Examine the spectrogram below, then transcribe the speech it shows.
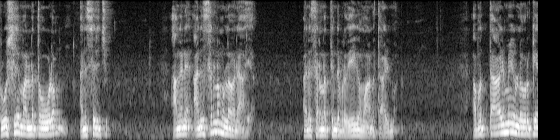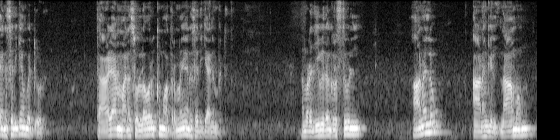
ക്രൂശിലെ മരണത്തോളം അനുസരിച്ചു. അങ്ങനെ അനുസരണമുള്ളവനായ അനുസരണത്തിന്റെ പ്രതീകമാണ് താഴ്മ. അപ്പോൾ താഴ്മയുള്ളവർക്കേ അനുസരിക്കാൻ പറ്റുള്ളൂ. താഴാൻ മനസ്സുള്ളവർക്ക് മാത്രമേ അനുസരിക്കാനും പറ്റൂ നമ്മുടെ ജീവിതം ക്രിസ്തുവിൽ ആണല്ലോ? ആണെങ്കിൽ നാമും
